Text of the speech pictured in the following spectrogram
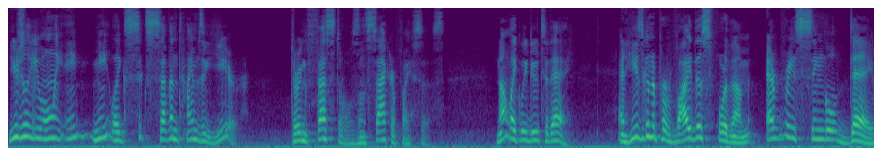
Usually you only eat meat like six, seven times a year during festivals and sacrifices. Not like we do today. And he's going to provide this for them every single day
